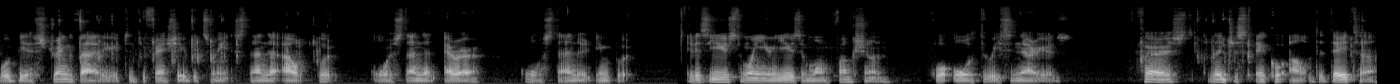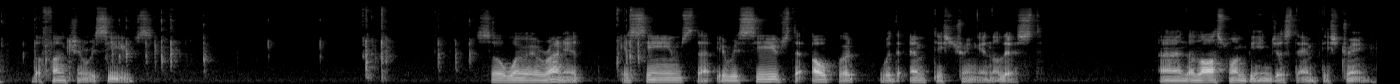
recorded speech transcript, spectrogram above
will be a string value to differentiate between standard output or standard error or standard input. It is used when you're using one function for all three scenarios. First, let's just echo out the data the function receives. So when we run it, it seems that it receives the output with the empty string in the list and the last one being just the empty string.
